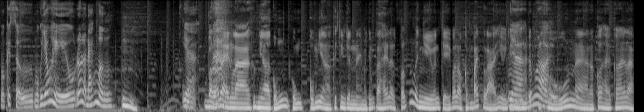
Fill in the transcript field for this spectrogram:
một cái sự một cái dấu hiệu rất là đáng mừng. Ừ dạ. Và rõ ràng là nhờ cũng cũng cũng nhờ cái chương trình này mà chúng ta thấy là có rất là nhiều anh chị bắt đầu comeback lại. Dụ như Dạ, đúng rồi. Thủ nè rồi có thể có thể là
